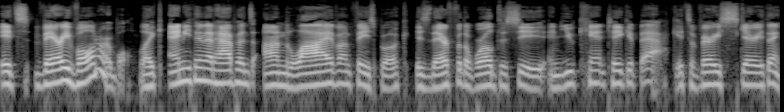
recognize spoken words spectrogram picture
it's very vulnerable. Like anything that happens on live on Facebook is there for the world to see, and you can't take it back. It's a very scary thing.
